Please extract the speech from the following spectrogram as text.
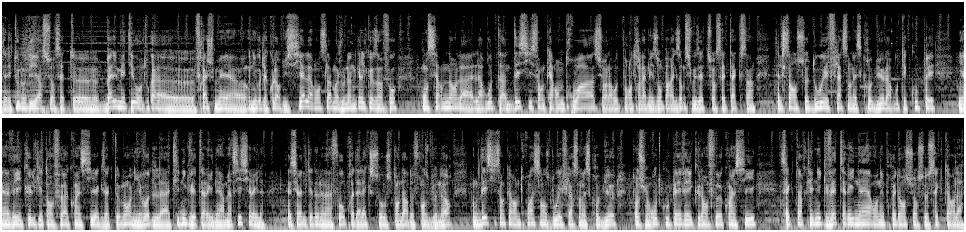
Vous allez tout nous dire sur cette euh, belle météo, en tout cas euh, fraîche, mais euh, au niveau de la couleur du ciel. Avant cela, moi je vous donne quelques infos concernant la, route hein, D643 sur la route pour rentrer à la maison, par exemple. Si vous êtes sur cet axe, hein, c'est le sens Douai, Flers en Escrebieux, la route est coupée. Il y a un véhicule qui est en feu à Coincy, exactement au niveau de la clinique vétérinaire. Merci Cyril. C'est Cyril qui a donné l'info auprès d'Alex au standard de France Bleu Nord. Donc D643, sens Douai, Flers en Escrebieux. Attention, route coupée, véhicule en feu, Coincy, secteur clinique vétérinaire. On est prudent sur ce secteur-là.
